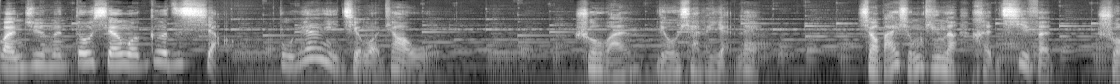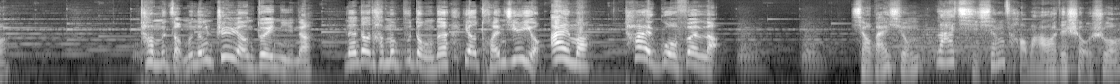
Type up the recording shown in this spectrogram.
玩具们都嫌我个子小，不愿意请我跳舞。”说完，流下了眼泪。小白熊听了很气愤，说。他们怎么能这样对你呢？难道他们不懂得要团结友爱吗？太过分了！小白熊拉起香草娃娃的手说：“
